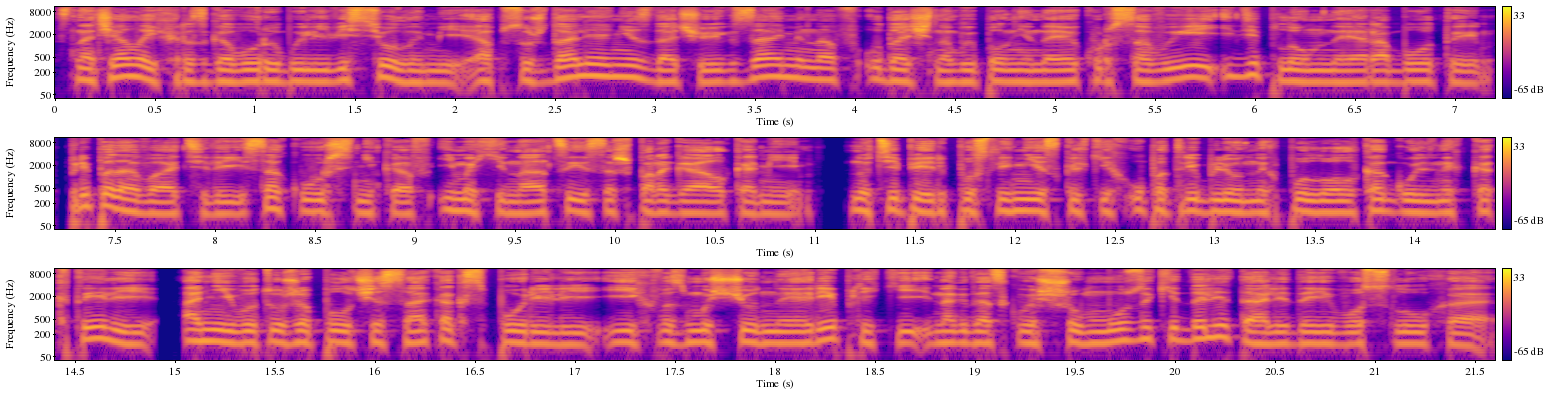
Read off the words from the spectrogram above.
Сначала их разговоры были веселыми, обсуждали они сдачу экзаменов, удачно выполненные курсовые и дипломные работы, преподавателей, сокурсников и махинации со шпаргалками. Но теперь, после нескольких употребленных полуалкогольных коктейлей, они вот уже полчаса как спорили, и их возмущенные реплики иногда сквозь шум музыки долетали до его слуха.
